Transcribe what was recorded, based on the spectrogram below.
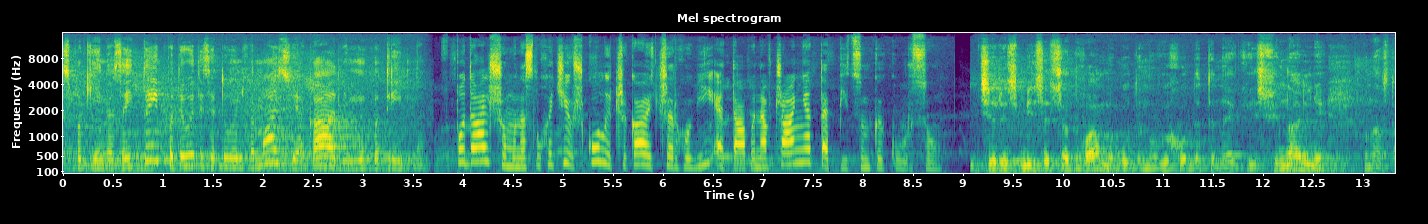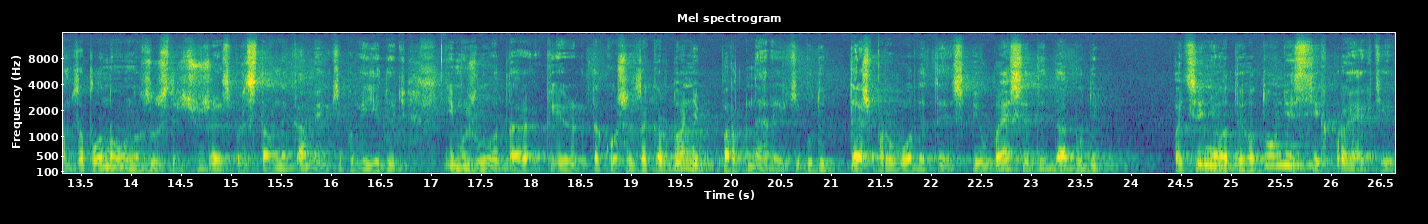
спокійно зайти і подивитися ту інформацію, яка йому потрібна. В подальшому на слухачів школи чекають чергові етапи навчання та підсумки курсу. Через місяця два ми будемо виходити на якісь фінальні. У нас там заплановано зустріч вже з представниками, які приїдуть, і, можливо, також і закордонні партнери, які будуть теж проводити співбесіди, да, будуть оцінювати готовність цих проєктів.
